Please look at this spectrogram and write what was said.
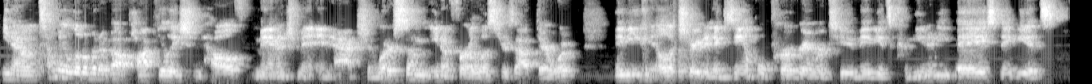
you know? Tell me a little bit about population health management in action. What are some you know for our listeners out there? What maybe you can illustrate an example program or two. Maybe it's community based. Maybe it's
